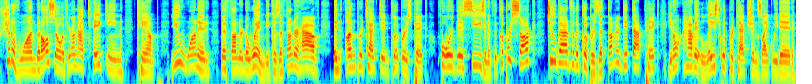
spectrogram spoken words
should have won, but also if you're on that taking camp, you wanted the Thunder to win because the Thunder have an unprotected Clippers pick for this season. If the Clippers suck, too bad for the Clippers. The Thunder get that pick. You don't have it laced with protections like we did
